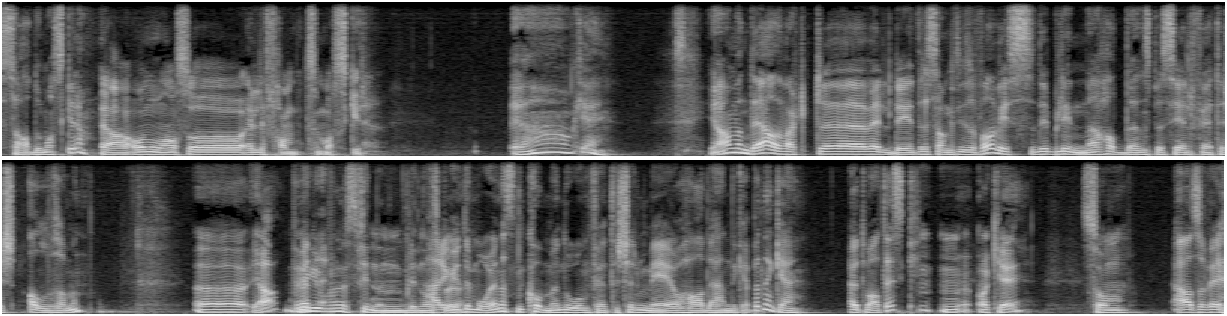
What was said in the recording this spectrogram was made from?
Sadomasker, ja. Ja, og noen har også elefantmasker. Ja, ok. Ja, men det hadde vært uh, veldig interessant i så fall, hvis de blinde hadde en spesiell fetisj alle sammen. Uh, ja, vi Men- kan nesten finne en blind Herregud, det må jo nesten komme noen fetisjer med å ha det handikappet, tenker jeg. Automatisk. Mm, ok, som Ja, altså, ve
